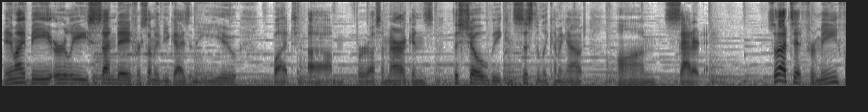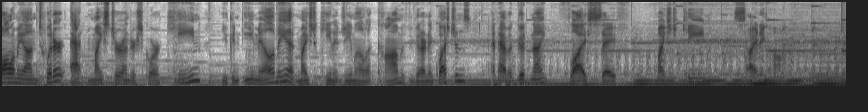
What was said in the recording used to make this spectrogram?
It might be early Sunday for some of you guys in the EU, but um, for us Americans, this show will be consistently coming out on Saturday. So that's it for me. Follow me on Twitter at Meister underscore Keen. You can email me at meisterkeen at gmail.com if you've got any questions. And have a good night. Fly safe. Meister Keen, signing off.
